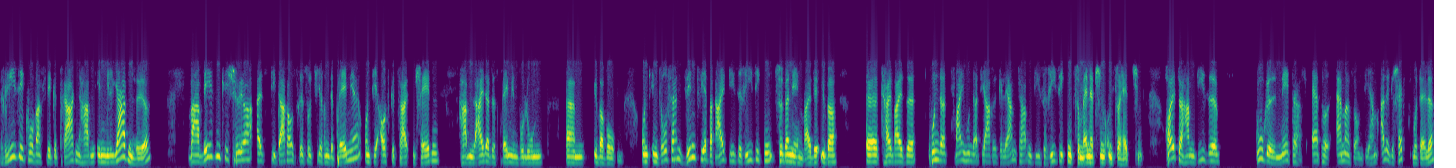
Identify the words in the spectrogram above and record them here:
Risiko, was wir getragen haben in Milliardenhöhe, war wesentlich höher als die daraus resultierende Prämie und die ausgezahlten Schäden haben leider das Prämienvolumen ähm, überwogen. Und insofern sind wir bereit, diese Risiken zu übernehmen, weil wir über äh, teilweise 100, 200 Jahre gelernt haben, diese Risiken zu managen und zu hatchen. Heute haben diese Google, Metas, Apple, Amazon, die haben alle Geschäftsmodelle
